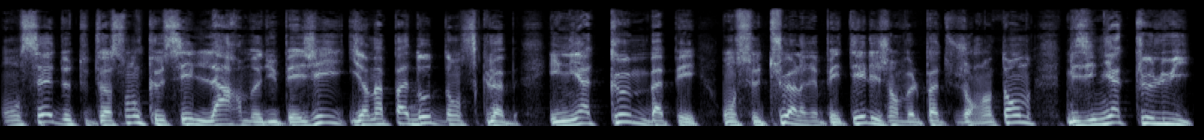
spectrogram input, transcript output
on sait de toute façon que c'est l'arme du PSG. Il n'y en a pas d'autre dans ce club. Il n'y a que Mbappé. On se tue à le répéter, les gens veulent pas toujours l'entendre, mais il n'y a que lui.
